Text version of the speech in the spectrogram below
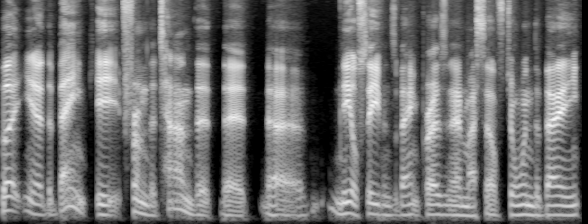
But you know, the bank it, from the time that that uh, Neil Stevens, the bank president, and myself joined the bank,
